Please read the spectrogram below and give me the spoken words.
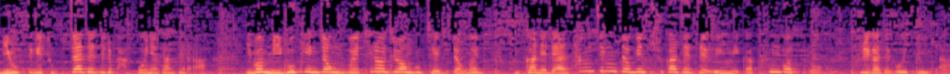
미국 등의 독자 제재를 받고 있는 상태라 이번 미국 행정부의 테러 지원국 재지정은 북한에 대한 상징적인 추가 제재 의미가 큰 것으로 풀이가 되고 있습니다.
